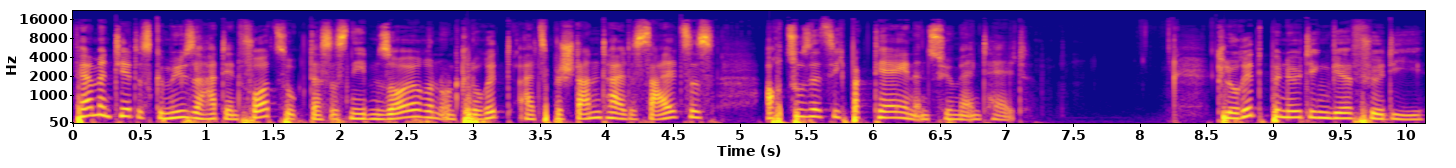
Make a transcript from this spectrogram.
Fermentiertes Gemüse hat den Vorzug, dass es neben Säuren und Chlorid als Bestandteil des Salzes auch zusätzlich Bakterienenzyme enthält. Chlorid benötigen wir für die,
